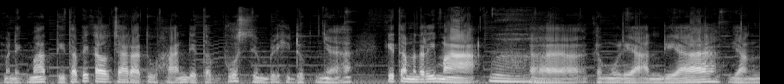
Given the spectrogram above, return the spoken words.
menikmati tapi kalau cara Tuhan ditebus diberi hidupnya kita menerima uh, kemuliaan Dia yang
